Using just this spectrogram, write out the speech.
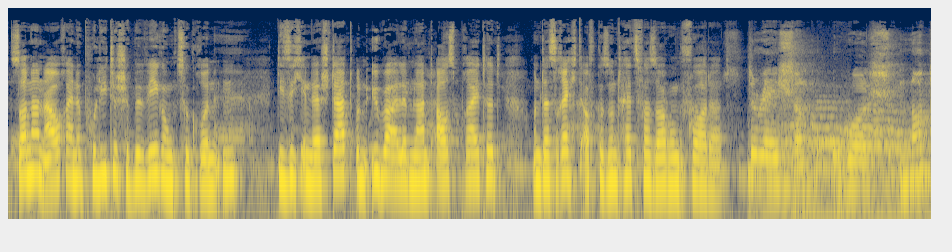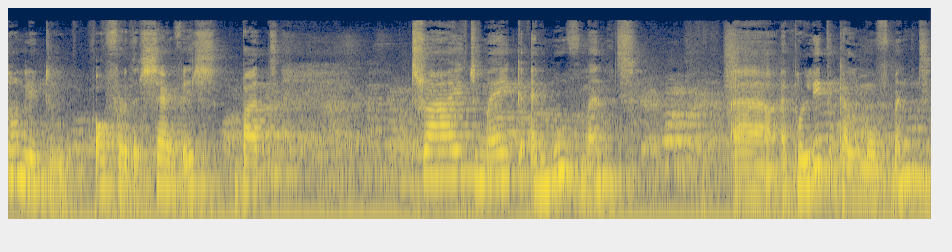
sondern auch eine politische Bewegung zu gründen, die sich in der Stadt und überall im Land ausbreitet und das Recht auf Gesundheitsversorgung fordert. try to make a movement, uh, a political movement,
